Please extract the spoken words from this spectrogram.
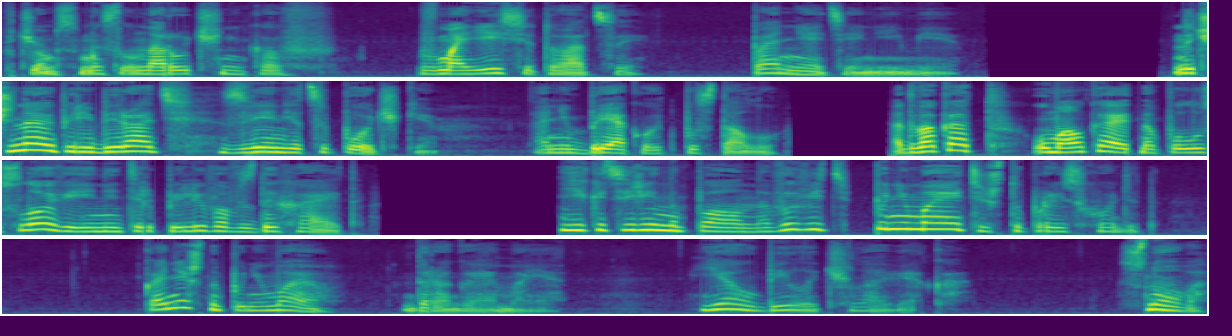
В чем смысл наручников в моей ситуации, понятия не имею. Начинаю перебирать звенья цепочки. Они брякают по столу. Адвокат умолкает на полусловие и нетерпеливо вздыхает. «Екатерина Павловна, вы ведь понимаете, что происходит?» «Конечно, понимаю, дорогая моя. Я убила человека. Снова.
